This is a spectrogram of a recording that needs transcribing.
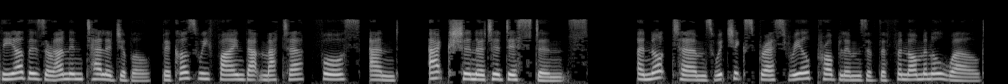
The others are unintelligible, because we find that matter, force, and action at a distance are not terms which express real problems of the phenomenal world.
